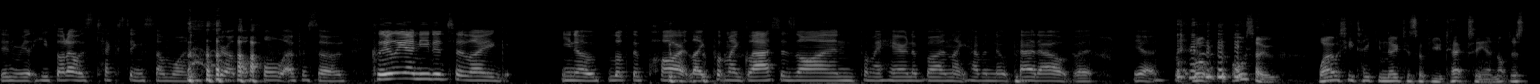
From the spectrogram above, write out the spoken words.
didn't really. He thought I was texting someone throughout the whole episode. Clearly, I needed to like you know, look the part, like put my glasses on, put my hair in a bun, like have a notepad out, but yeah. well, also, why was he taking notice of you texting and not just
